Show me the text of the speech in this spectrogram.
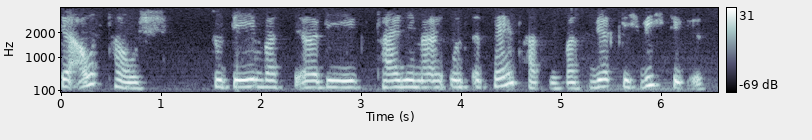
der Austausch zu dem, was äh, die Teilnehmer uns erzählt hatten, was wirklich wichtig ist.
